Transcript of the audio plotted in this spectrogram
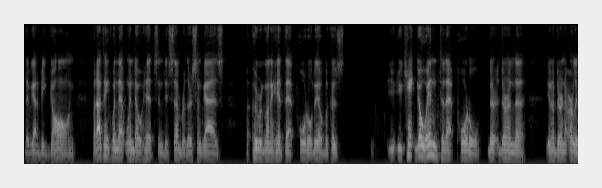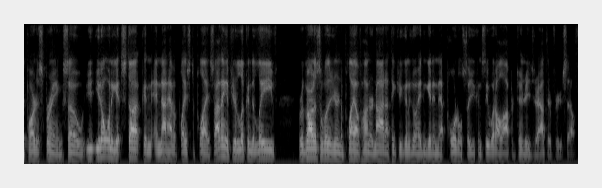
they've got to be gone. But I think when that window hits in December, there's some guys who are going to hit that portal deal because you, you can't go into that portal dur- during the you know during the early part of spring. So you, you don't want to get stuck and, and not have a place to play. So I think if you're looking to leave, regardless of whether you're in the playoff hunt or not, I think you're going to go ahead and get in that portal so you can see what all opportunities are out there for yourself.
